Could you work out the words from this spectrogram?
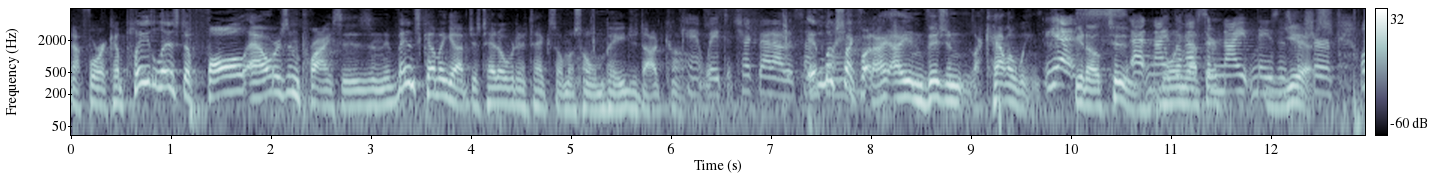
Now, for a complete list of fall hours and prices and events coming up, just head over to TexomasHomepage.com. Can't wait to check that out at some It looks like fun. I, I envision like Halloween. Yes. You know, too. At night, going they'll have some there. night mazes Yes. for sure.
